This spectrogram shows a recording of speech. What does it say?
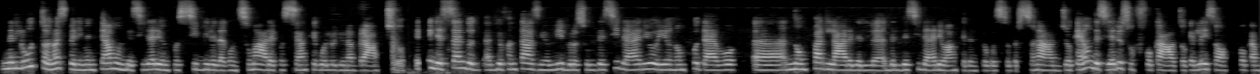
nel lutto noi sperimentiamo un desiderio impossibile da consumare, fosse anche quello di un abbraccio. E quindi, essendo Addio Fantasmi un libro sul desiderio, io non potevo eh, non parlare del, del, desiderio anche dentro questo personaggio, che è un desiderio soffocato, che lei soffoca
